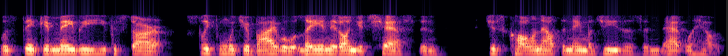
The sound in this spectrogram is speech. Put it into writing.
was thinking maybe you could start sleeping with your Bible, laying it on your chest and just calling out the name of Jesus, and that will help.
